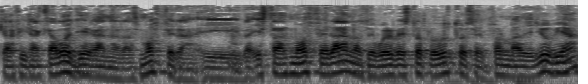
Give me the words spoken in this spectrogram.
que al fin y al cabo llegan a la atmósfera y la- esta atmósfera nos devuelve estos productos en forma de lluvia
